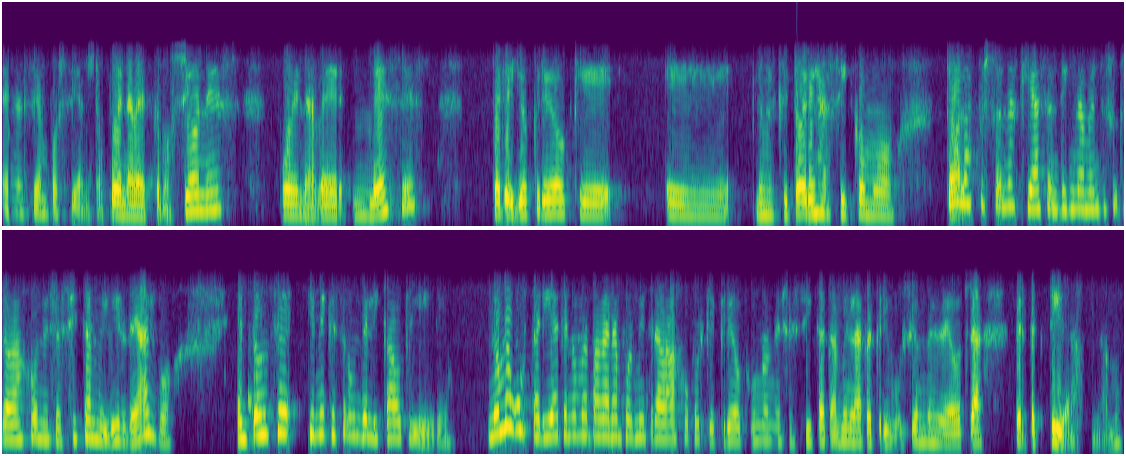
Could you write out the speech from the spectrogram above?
en el 100%. Pueden haber promociones, pueden haber meses, pero yo creo que eh, los escritores, así como todas las personas que hacen dignamente su trabajo, necesitan vivir de algo. Entonces, tiene que ser un delicado equilibrio. No me gustaría que no me pagaran por mi trabajo porque creo que uno necesita también la retribución desde otra perspectiva, digamos.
